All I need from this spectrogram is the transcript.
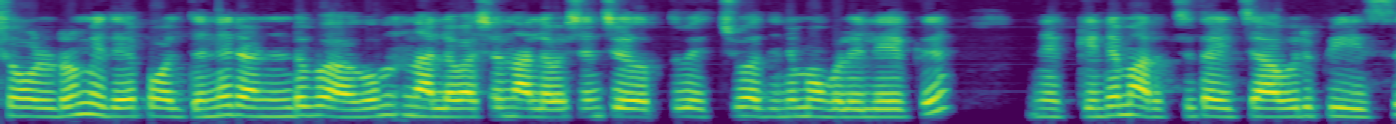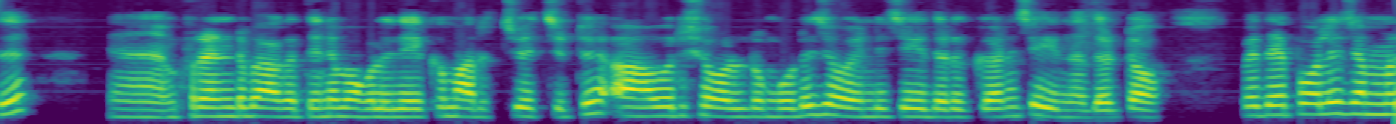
ഷോൾഡറും ഇതേപോലെ തന്നെ രണ്ട് ഭാഗവും നല്ല വശം നല്ല വശം ചേർത്ത് വെച്ചു. അതിന്റെ മുകളിലേക്ക് നെക്കിന്റെ മറിച്ച് തയ്ച്ച ആ ഒരു പീസ് ഫ്രണ്ട് ഭാഗത്തിന്റെ മുകളിലേക്ക് മറിച്ച് വെച്ചിട്ട് ആ ഒരു ഷോൾഡറും കൂടി ജോയിന്റ് ചെയ്തെടുക്കുകയാണ് ചെയ്യുന്നത് കേട്ടോ അപ്പൊ ഇതേപോലെ നമ്മൾ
